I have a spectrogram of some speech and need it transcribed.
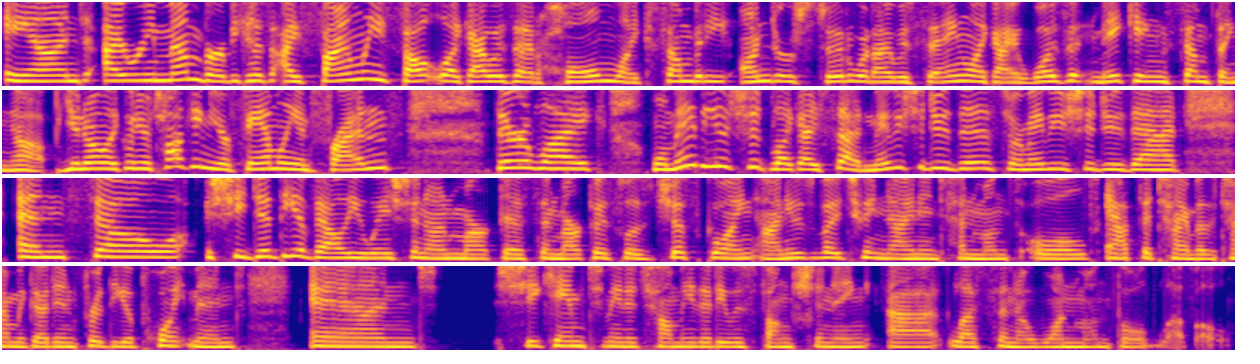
And I remember because I finally felt like I was at home, like somebody understood what I was saying, like I wasn't making something up. You know, like when you're talking to your family and friends, they're like, "Well, maybe you should," like I said, maybe you should do this or maybe you should do that. And so she did the evaluation on Marcus, and Marcus was just going on. He was between nine and ten months old at the time. By the time we got in for the appointment, and she came to me to tell me that he was functioning at less than a one month old level.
